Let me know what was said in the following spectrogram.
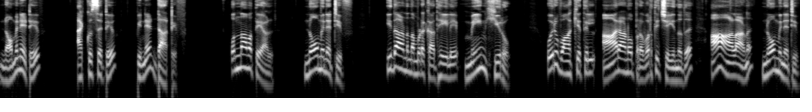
നോമിനേറ്റീവ് അക്വസറ്റീവ് പിന്നെ ഡാറ്റീവ് ഒന്നാമത്തെയാൾ നോമിനേറ്റീവ്. ഇതാണ് നമ്മുടെ കഥയിലെ മെയിൻ ഹീറോ. ഒരു വാക്യത്തിൽ ആരാണോ പ്രവർത്തി ചെയ്യുന്നത് ആ ആളാണ് നോമിനേറ്റീവ്.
